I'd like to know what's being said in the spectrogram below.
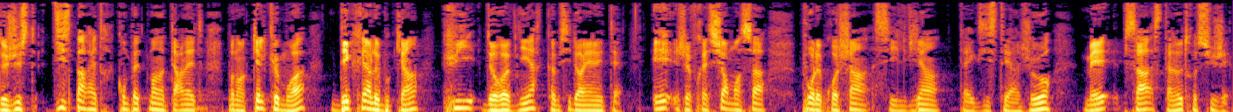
de juste disparaître complètement d'Internet pendant quelques mois, d'écrire le bouquin, puis de revenir comme si de rien n'était. Et je ferai sûrement ça pour le prochain s'il vient à exister un jour, mais ça, c'est un autre sujet.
